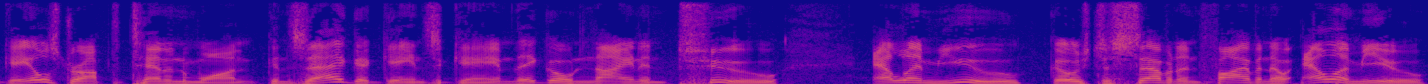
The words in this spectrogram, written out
Gaels drop to 10 and 1. Gonzaga gains a game. They go 9 and 2. LMU goes to 7 and 5 and now LMU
